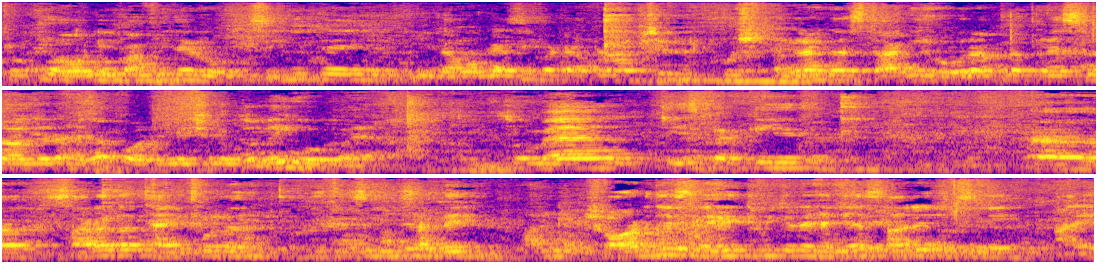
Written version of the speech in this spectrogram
ਕਿਉਂਕਿ ਆਉਣ ਕਾਫੀ ਦੇਰ ਹੋ ਗਈ ਸੀਗੀ ਤੇ ਮਹੀਨਾ ਹੋ ਗਿਆ ਸੀ ਬਟ ਆਪਣਾ ਕੁਝ 15 ਅਗਸਤ ਆ ਗਈ ਹੋਰ ਆਪਣਾ ਪ੍ਰੈਸ ਨਾਲ ਜਿਹੜਾ ਹੈਗਾ ਕੋਆਰਡੀਨੇਸ਼ਨ ਉਦੋਂ ਨਹੀਂ ਹੋ ਪਾਇਆ। ਸੋ ਮੈਂ ਇਸ ਕਰਕੇ ਸਾਰਿਆਂ ਦਾ ਥੈਂਕਫੁਲ ਹਾਂ ਕਿ ਤੁਸੀਂ ਸਾਡੇ ਸ਼ਾਰਟ ਦੇ ਸੁਨੇਹੇ ਵੀ ਜਿਹੜੇ ਹੈਗੇ ਆ, ਸਾਰੇ ਤੁਸੀਂ ਆਏ।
